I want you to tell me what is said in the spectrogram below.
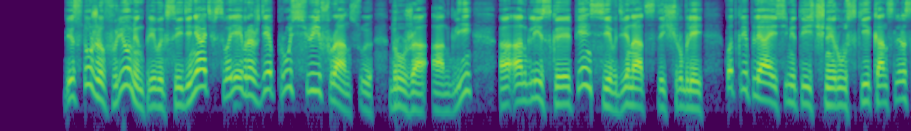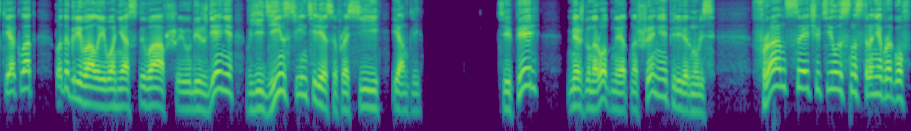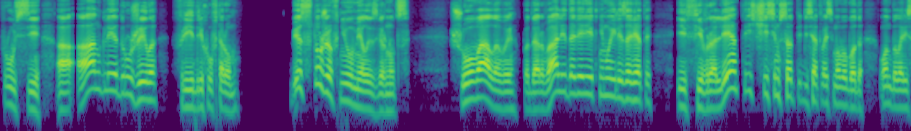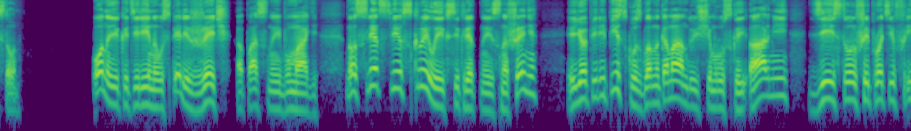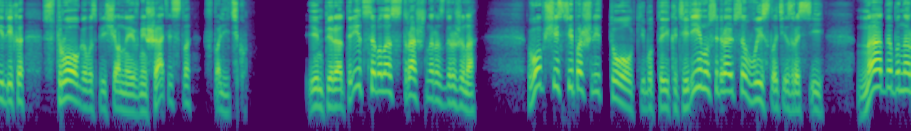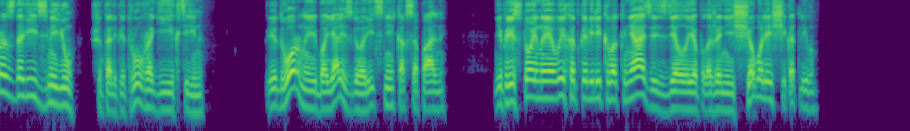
Бестужев-Рюмин привык соединять в своей вражде Пруссию и Францию, дружа Англии, а английская пенсия в 12 тысяч рублей, подкрепляя семитысячный русский канцлерский оклад, подогревала его неостывавшие убеждения в единстве интересов России и Англии. Теперь международные отношения перевернулись. Франция очутилась на стороне врагов Пруссии, а Англия дружила Фридриху II. Бестужев не умел извернуться. Шуваловы подорвали доверие к нему Елизаветы, и в феврале 1758 года он был арестован. Он и Екатерина успели сжечь опасные бумаги, но следствие вскрыло их секретные сношения, ее переписку с главнокомандующим русской армией действовавшей против Фридриха, строго воспрещенное вмешательство в политику. Императрица была страшно раздражена. В обществе пошли толки, будто Екатерину собираются выслать из России. Надо бы раздавить змею, шептали Петру враги Екатерины. Придворные боялись говорить с ней, как с опальной. Непристойная выходка великого князя сделала ее положение еще более щекотливым.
